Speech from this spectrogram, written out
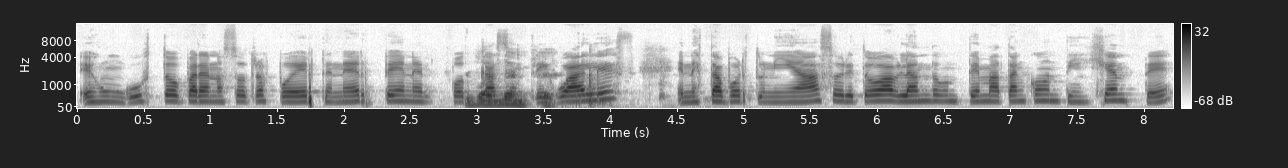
es un gusto para nosotros poder tenerte en el podcast Entre Iguales, en esta oportunidad, sobre todo hablando de un tema tan contingente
